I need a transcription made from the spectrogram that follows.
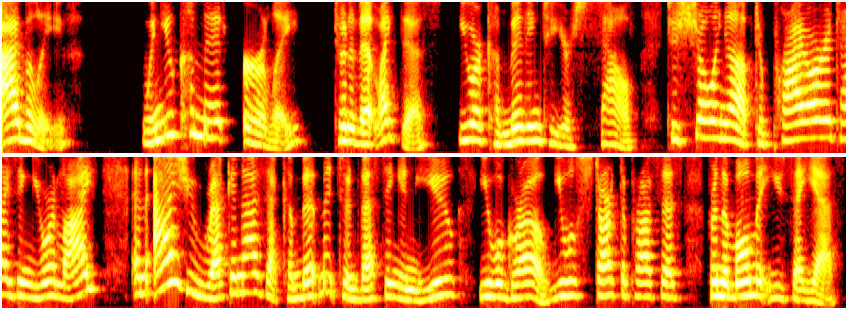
I believe when you commit early to an event like this, you are committing to yourself, to showing up, to prioritizing your life. And as you recognize that commitment to investing in you, you will grow. You will start the process from the moment you say yes.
